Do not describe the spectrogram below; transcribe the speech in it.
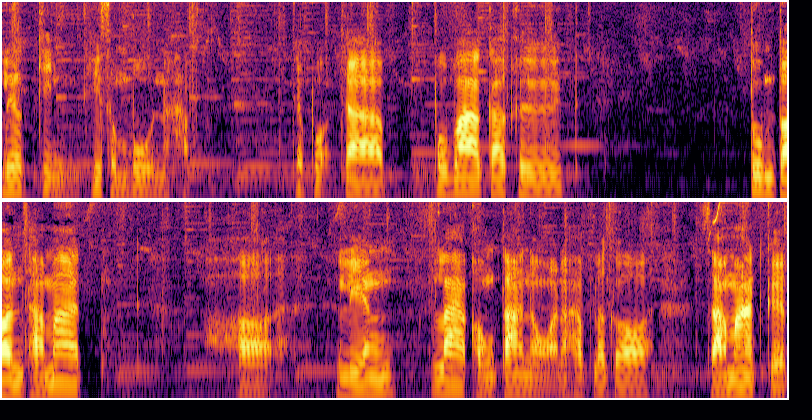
เลือกกิ่งที่สมบูรณ์นะครับ จะพบจะพบว่าก็คือ ตุ้มตอนสามารถเเลี้ยง รากของตาหนอนะครับ แล้วก็สามารถเกิด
